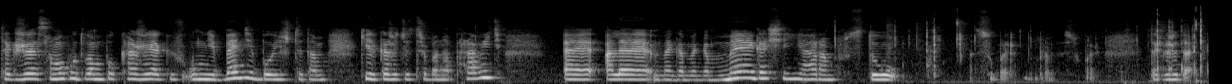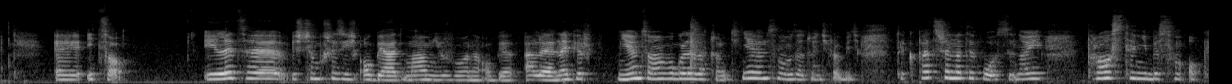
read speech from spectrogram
Także samochód Wam pokażę, jak już u mnie będzie, bo jeszcze tam kilka rzeczy trzeba naprawić. E, ale mega, mega, mega się jaram, po prostu super, naprawdę super. Także tak. E, I co? I lecę, jeszcze muszę zjeść obiad, mam już woła na obiad, ale najpierw nie wiem, co mam w ogóle zacząć. Nie wiem, co mam zacząć robić. Tak patrzę na te włosy, no i proste niby są ok.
